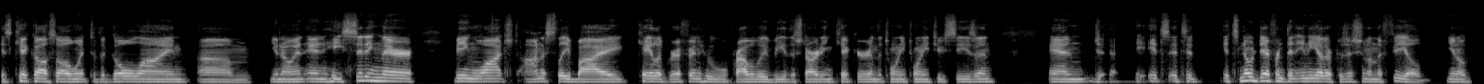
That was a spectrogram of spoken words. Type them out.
His kickoffs all went to the goal line, um, you know, and, and he's sitting there being watched honestly by Caleb Griffin, who will probably be the starting kicker in the 2022 season. And it's it's a, it's no different than any other position on the field. You know,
